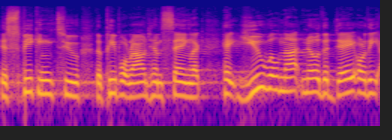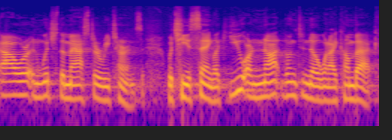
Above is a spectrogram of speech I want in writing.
is speaking to the people around him, saying, like, hey, you will not know the day or the hour in which the master returns, which he is saying, like, you are not going to know when I come back.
